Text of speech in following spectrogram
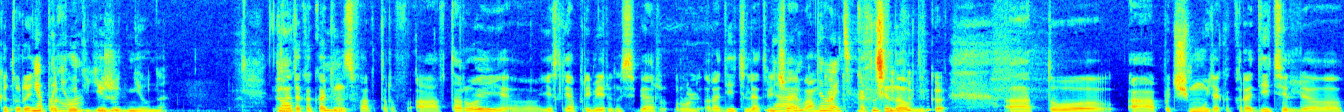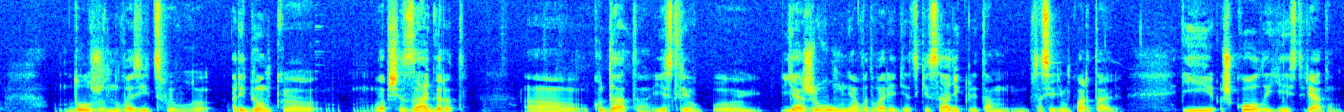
которые Я они поняла. проходят ежедневно. Ну, Ну, это как один из факторов. А второй, э, если я примерю на себя роль родителя, отвечая Да, вам давайте. как, как чиновнику, а, то а почему я как родитель э, должен возить своего ребенка вообще за город э, куда-то, если я живу, у меня во дворе детский садик или там в соседнем квартале, и школы есть рядом.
